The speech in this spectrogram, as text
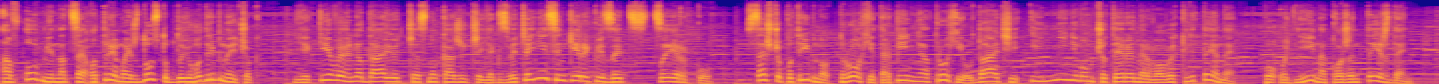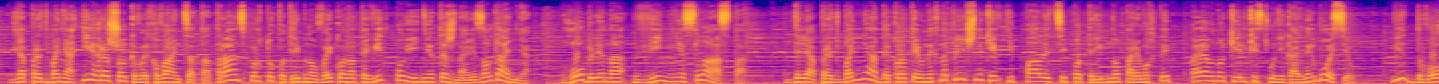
А в обмін на це отримаєш доступ до його дрібничок, які виглядають, чесно кажучи, як звичайнісінький реквізит з цирку. Все, що потрібно, трохи терпіння, трохи удачі і мінімум 4 нервових клітини по одній на кожен тиждень. Для придбання іграшок, вихованця та транспорту потрібно виконати відповідні тижневі завдання Гобліна Вінні Сласта. Для придбання декоративних наплічників і палиці потрібно перемогти певну кількість унікальних босів від 2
